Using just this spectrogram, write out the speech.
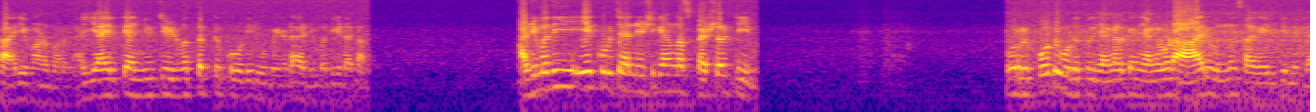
കാര്യമാണ് പറഞ്ഞത്. അയ്യായിരത്തി അഞ്ഞൂറ്റി എഴുപത്തെട്ട് കോടി രൂപയുടെ അഴിമതിയുടെ കഥ. അഴിമതിയെ കുറിച്ച് അന്വേഷിക്കാനുള്ള സ്പെഷ്യൽ ടീം ഒരു റിപ്പോർട്ട് കൊടുത്തു. ഞങ്ങൾക്ക് ഞങ്ങളോട് ആരും ഒന്നും സഹകരിക്കുന്നില്ല.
